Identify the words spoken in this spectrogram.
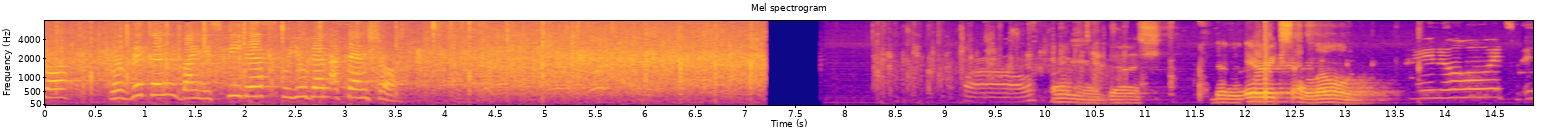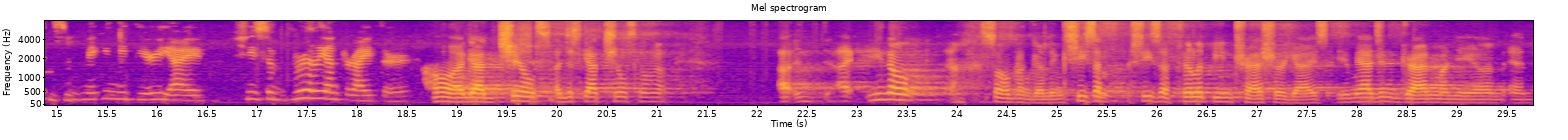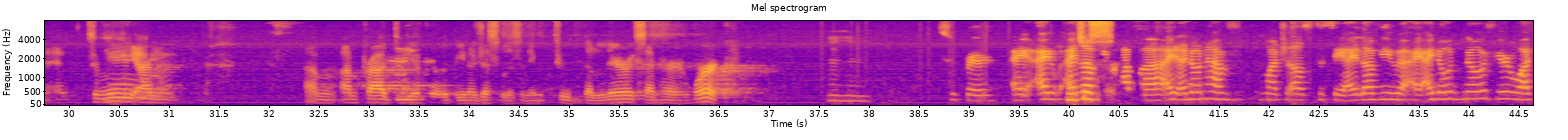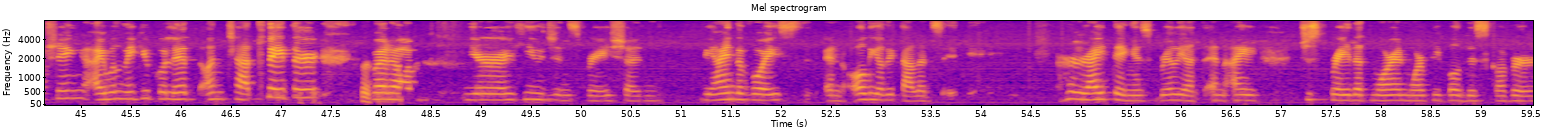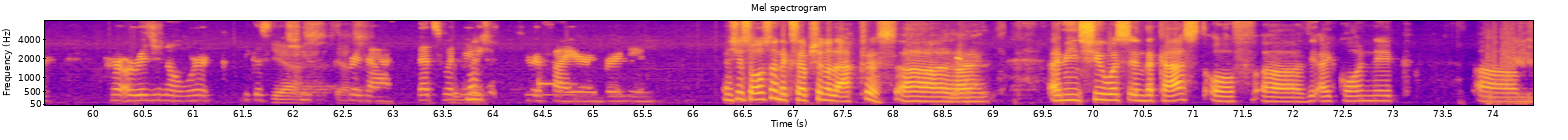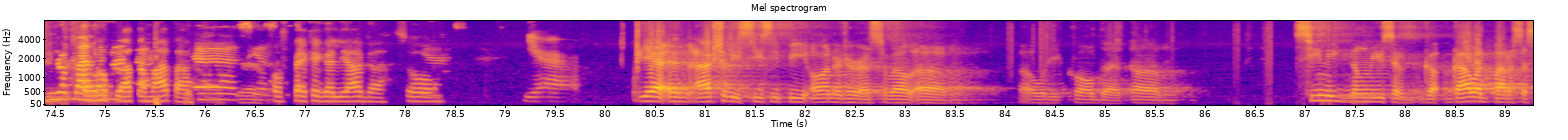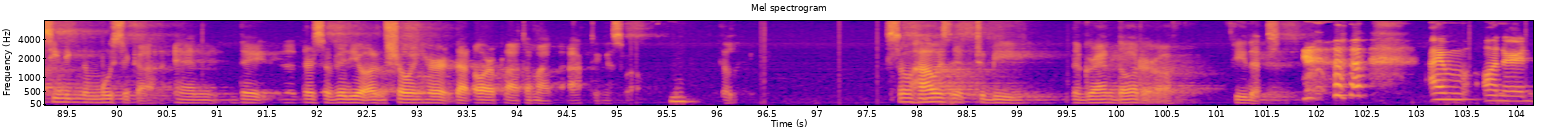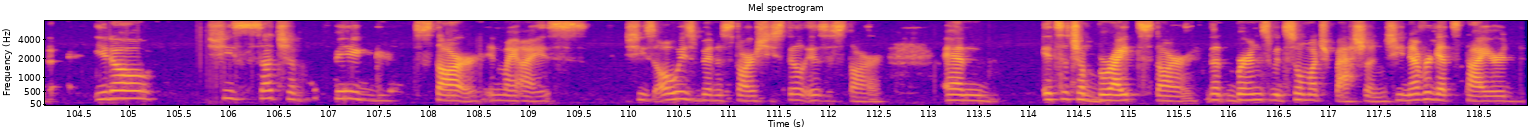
Asensio were written by Miss Fides Cuyugan Asensio. Wow. Oh my gosh. The lyrics alone. I know it's it's making me teary eyed. She's a brilliant writer. Oh, I got chills. I just got chills coming up. Uh, I, you know, uh, sobrang galing. She's a she's a Philippine treasure, guys. Imagine grandma niya yun. and and to me, Yeah. I'm I'm I'm proud to be a Filipino just listening to the lyrics and her work. Super. I I, I I love just- you, Papa. I, I don't have much else to say. I love you. I, I don't know if you're watching. I will make you kulit on chat later. But um you're a huge inspiration. Behind the voice and all the other talents, it- her writing is brilliant. And I just pray that more and more people discover her original work because she's Yes, for that. That's what Yes. really keeps her fire burning. And she's also an exceptional actress. Uh, I mean, she was in the cast of uh, the iconic um, Oro Plata Mata. Mata Yes, yes. of Peque Gallaga. So, Yeah. Yeah, and actually CCP honored her as well. Um, uh, what do you call that? Um, sinig ng music, gawad para sa sinig ng musika, and they there's a video on showing her that Oro Plata acting as well. So how is it to be the granddaughter of Fides? I'm honored. You know, she's such a big star in my eyes. She's always been a star. She still is a star. And it's such a bright star that burns with so much passion. She never gets tired.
